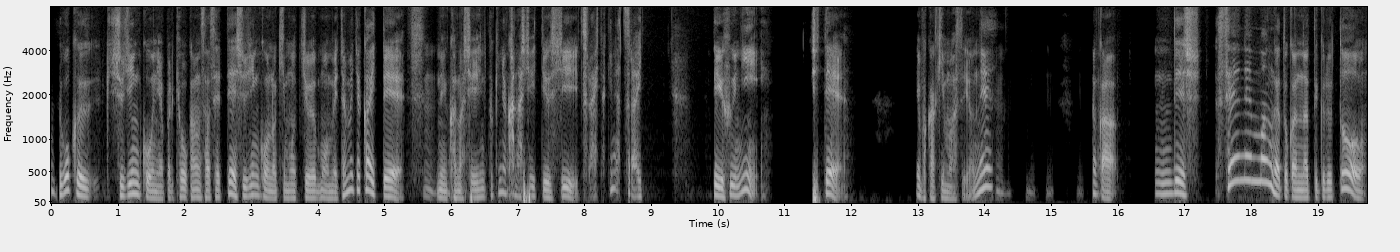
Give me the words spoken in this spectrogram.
すごく主人公にやっぱり共感させて、主人公の気持ちをもうめちゃめちゃ書いて、うんね、悲しい時には悲しいっていうし、辛い時には辛いっていうふうにして、やっぱ書きますよね。うんうんうんなんか、んで、し青年漫画とかになってくると、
